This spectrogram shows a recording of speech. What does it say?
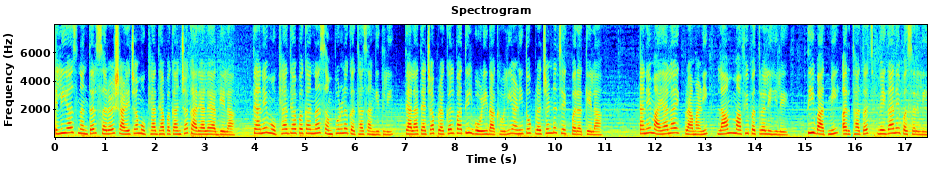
एलियास नंतर सरळ शाळेच्या मुख्याध्यापकांच्या कार्यालयात गेला. त्याने मुख्याध्यापकांना संपूर्ण कथा सांगितली त्याला त्याच्या प्रकल्पातील गोळी दाखवली आणि तो प्रचंड चेक परत केला. त्याने मायाला एक प्रामाणिक लांब माफीपत्र लिहिले. ती बातमी अर्थातच वेगाने पसरली.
